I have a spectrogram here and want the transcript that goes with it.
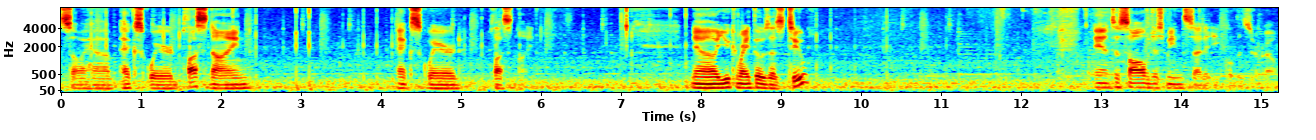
So I have x squared plus 9, x squared plus 9. Now you can write those as 2. And to solve just means set it equal to 0.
